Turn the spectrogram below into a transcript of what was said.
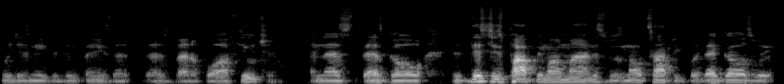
we just need to do things that that's better for our future. And that's that's goal. This just popped in my mind. This was no topic, but that goes with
